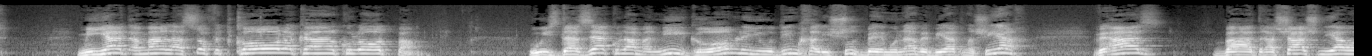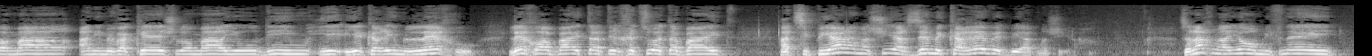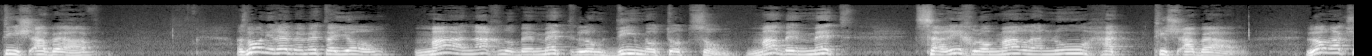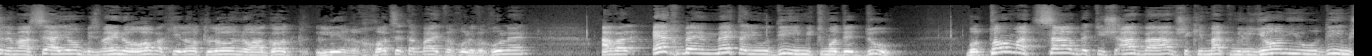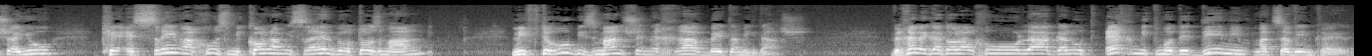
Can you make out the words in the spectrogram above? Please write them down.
מיד אמר לאסוף את כל הקהל כולו עוד פעם. הוא הזדעזע כולם, אני אגרום ליהודים חלישות באמונה בביאת משיח? ואז בדרשה השנייה הוא אמר, אני מבקש לומר יהודים יקרים, לכו, לכו הביתה, תרחצו את הבית. הציפייה למשיח זה מקרב את ביאת משיח. אז אנחנו היום לפני תשעה באב, אז בואו נראה באמת היום מה אנחנו באמת לומדים מאותו צום, מה באמת צריך לומר לנו התשעה באב. לא רק שלמעשה היום בזמננו רוב הקהילות לא נוהגות לרחוץ את הבית וכולי וכולי, אבל איך באמת היהודים התמודדו באותו מצב בתשעה באב שכמעט מיליון יהודים שהיו כ-20% מכל עם ישראל באותו זמן נפטרו בזמן שנחרב בית המקדש. וחלק גדול הלכו לגלות איך מתמודדים עם מצבים כאלה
